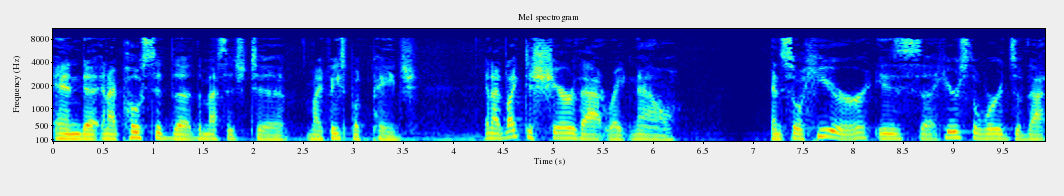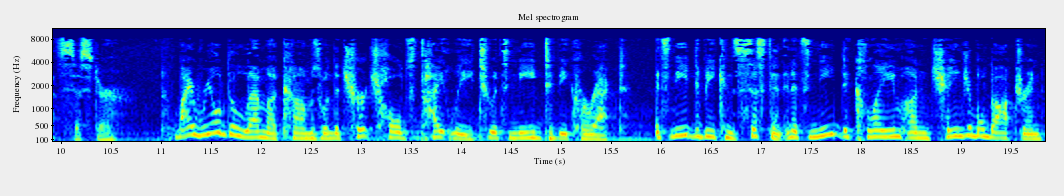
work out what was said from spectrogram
And, uh, and I posted the, the message to my Facebook page and I'd like to share that right now. And so here is, uh, here's the words of that sister. My real dilemma comes when the church holds tightly to its need to be correct, its need to be consistent, and its need to claim unchangeable doctrine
